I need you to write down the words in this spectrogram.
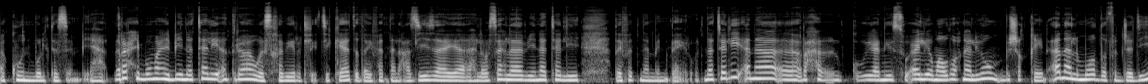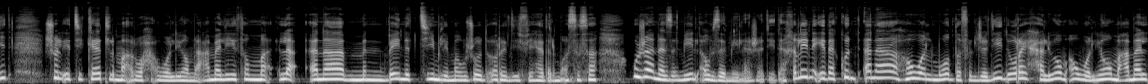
أكون ملتزم بها. رحبوا معي بناتالي أدراوس خبيرة الاتيكيت ضيفتنا العزيزة. يا أهلا وسهلا بناتالي ضيفتنا من بيروت. ناتالي أنا آه، راح يعني سؤالي وموضوعنا اليوم اليوم بشقين. أنا الموظف الجديد شو الإتيكيت لما أروح أول يوم لعملي ثم لا أنا من بين ال team اللي موجود already في هذه المؤسسة وجانا زميل أو زميلة جديدة. خليني إذا كنت أنا هو الموظف الجديد ورايحة اليوم أول يوم عمل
